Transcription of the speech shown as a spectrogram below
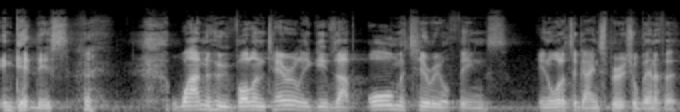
and get this, one who voluntarily gives up all material things in order to gain spiritual benefit.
